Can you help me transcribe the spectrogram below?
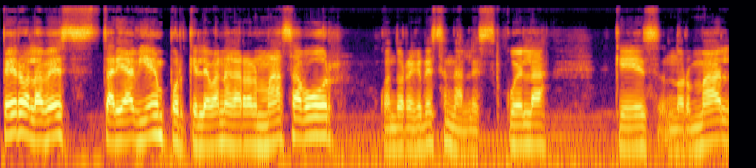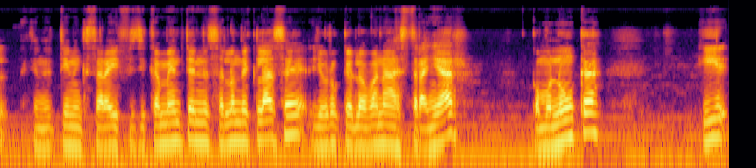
pero a la vez estaría bien porque le van a agarrar más sabor cuando regresen a la escuela que es normal, que tienen que estar ahí físicamente en el salón de clase, yo creo que lo van a extrañar como nunca y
